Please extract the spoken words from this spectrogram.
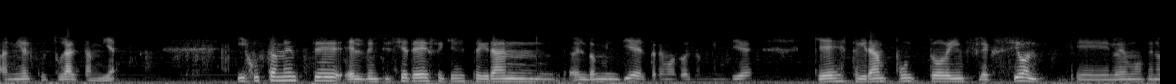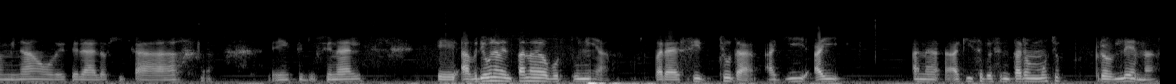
a nivel cultural también. Y justamente el 27F, que es este gran, el 2010, el terremoto del 2010, que es este gran punto de inflexión, eh, lo hemos denominado desde la lógica institucional, eh, abrió una ventana de oportunidad para decir, chuta, aquí hay, aquí se presentaron muchos problemas,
